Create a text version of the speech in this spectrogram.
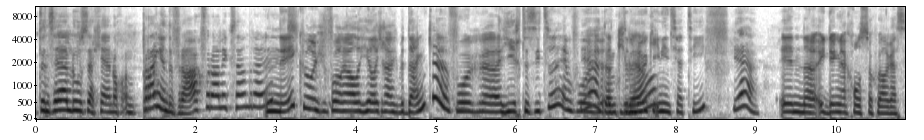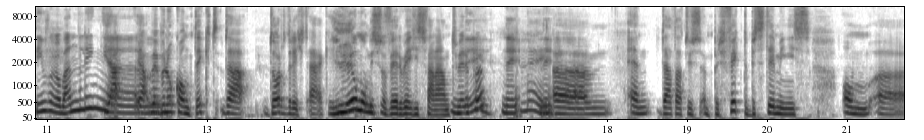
Tenzij, Loes, dat jij nog een prangende vraag voor Alexandra hebt. Nee, ik wil je vooral heel graag bedanken voor eh, hier te zitten en voor Ja, het leuke initiatief. ja. En eh, ik denk dat je ons toch wel gaat zien voor een wandeling. Ja, ja, we hebben ook ontdekt dat Dordrecht eigenlijk helemaal niet zo ver weg is van Antwerpen. Nee, nee, Nee. nee. Ehm, en dat dat dus een perfecte bestemming is om eh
